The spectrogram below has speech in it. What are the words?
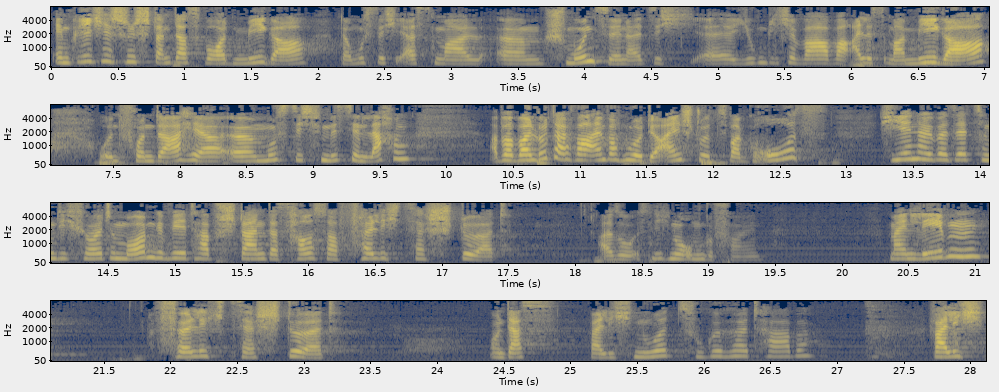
Im Griechischen stand das Wort mega. Da musste ich erst mal ähm, schmunzeln. Als ich äh, Jugendliche war, war alles immer mega. Und von daher äh, musste ich ein bisschen lachen. Aber bei Luther war einfach nur, der Einsturz war groß. Hier in der Übersetzung, die ich für heute Morgen gewählt habe, stand, das Haus war völlig zerstört. Also ist nicht nur umgefallen. Mein Leben völlig zerstört. Und das, weil ich nur zugehört habe, weil ich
